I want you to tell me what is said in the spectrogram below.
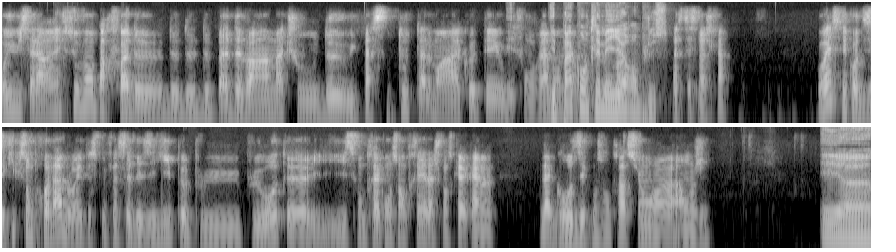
Oui, oui, ça leur arrive souvent parfois de, de, de, de pas- d'avoir un match ou deux où ils passent totalement à côté, où ils font vraiment. Et pas contre les quoi. meilleurs, en plus. Là, c'était ce match-là. Ouais, c'est contre des équipes qui sont prenables, ouais, parce que face à des équipes plus, plus hautes, euh, ils sont très concentrés. Là, je pense qu'il y a quand même la grosse déconcentration euh, à Angers. Et euh,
